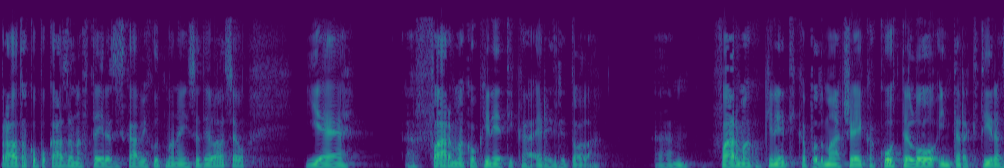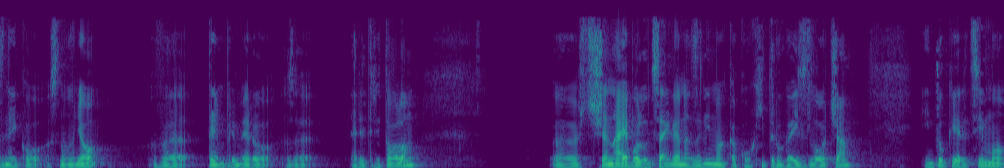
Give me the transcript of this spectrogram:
prav tako pokazana v tej raziskavi Hutmana in sodelavcev, je eh, farmakokinetika eritritola. Farmakokinetika po domače je, kako telo interaktira z neko snovjo, v tem primeru z eritritolom. Eh, še najbolj od vsega nas zanima, kako hitro ga izloča. In tukaj recimo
